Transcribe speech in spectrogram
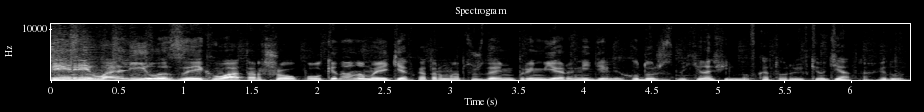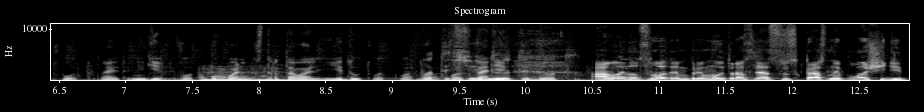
Перевалило за экватор шоу «Полкино» на «Маяке», в котором мы обсуждаем премьеры недели художественных кинофильмов, которые в кинотеатрах идут вот на этой неделе. Вот буквально стартовали и идут. Вот, вот, Вот, вот, все они. идут, идут. А мы тут смотрим прямую трансляцию с Красной площади.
